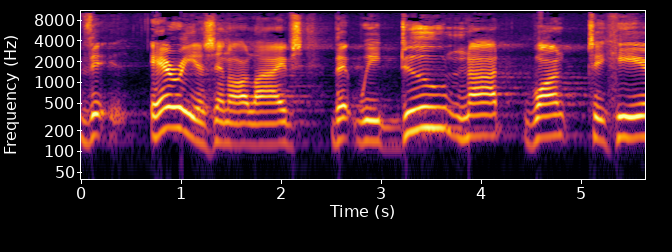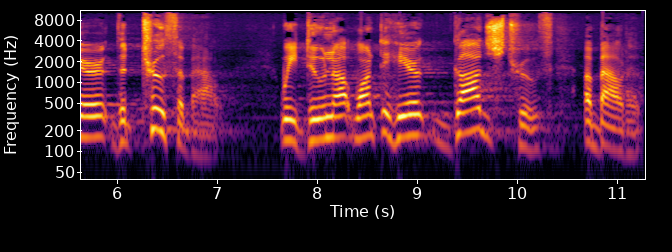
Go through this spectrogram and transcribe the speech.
the areas in our lives that we do not want to hear the truth about. We do not want to hear God's truth about it.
